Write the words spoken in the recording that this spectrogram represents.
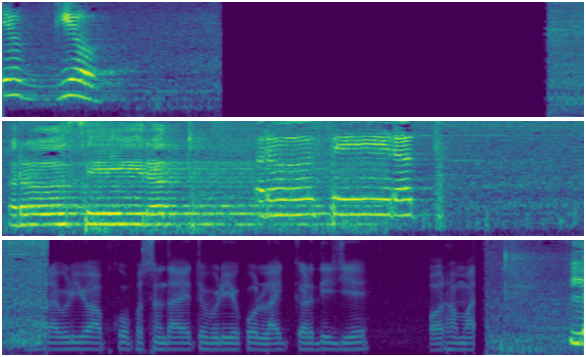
यज्ञ। र से रथ। रथ। हमारा वीडियो आपको पसंद आए तो वीडियो को लाइक कर दीजिए और हमारे ल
